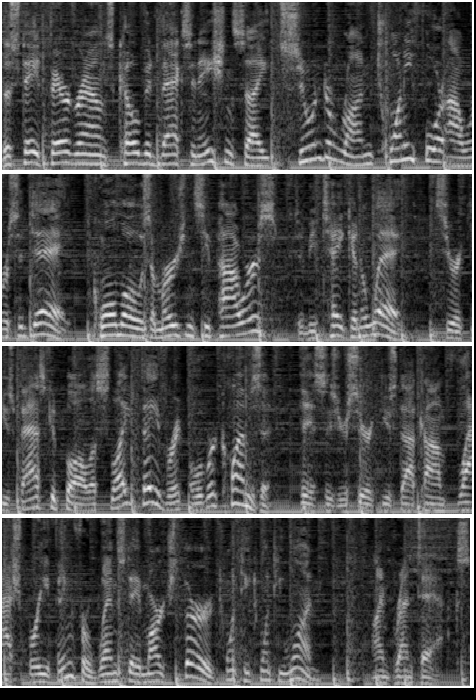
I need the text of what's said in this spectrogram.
The state fairgrounds COVID vaccination site soon to run 24 hours a day. Cuomo's emergency powers to be taken away. Syracuse basketball a slight favorite over Clemson. This is your Syracuse.com flash briefing for Wednesday, March 3rd, 2021. I'm Brent Axe.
